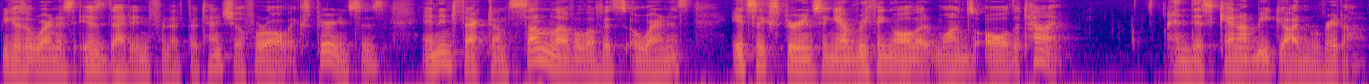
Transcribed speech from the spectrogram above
because awareness is that infinite potential for all experiences. And in fact, on some level of its awareness, it's experiencing everything all at once all the time. And this cannot be gotten rid of.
